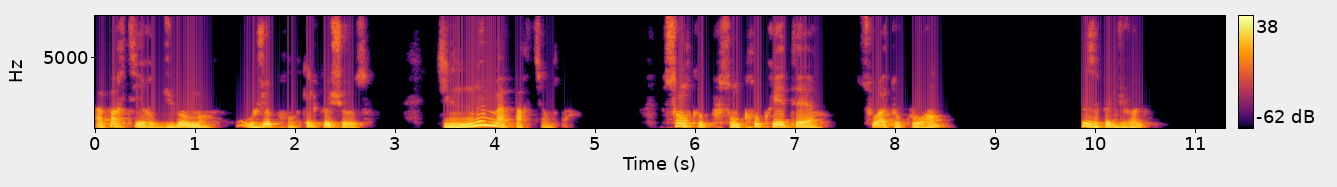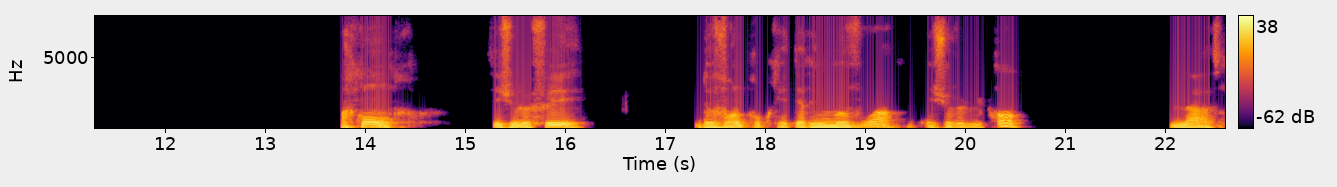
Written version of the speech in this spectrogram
à partir du moment où je prends quelque chose qui ne m'appartient pas, sans que son propriétaire soit au courant, ça s'appelle du vol. Par contre, si je le fais devant le propriétaire, il me voit et je le lui prends. Là, ça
